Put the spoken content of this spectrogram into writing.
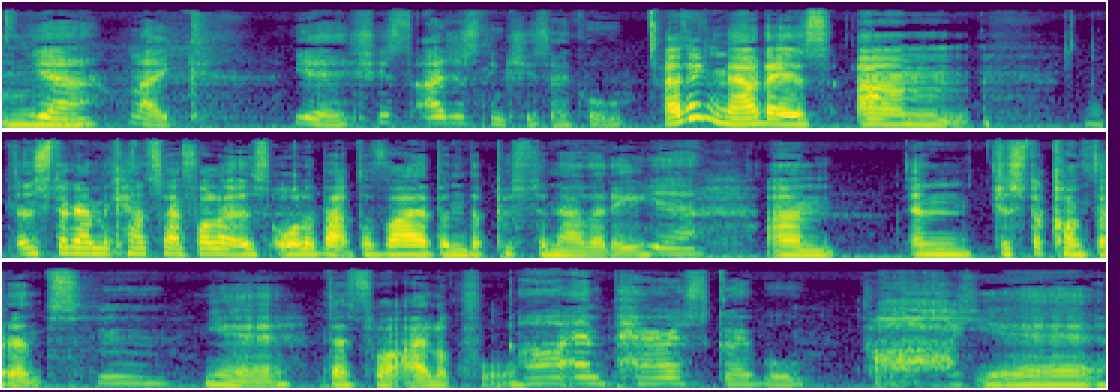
mm. Yeah. Like yeah, she's I just think she's so cool. I think nowadays, um, Instagram accounts I follow is all about the vibe and the personality, Yeah. um, and just the confidence. Mm. Yeah, that's what I look for. Oh, and Parris Goebel. Oh yeah,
